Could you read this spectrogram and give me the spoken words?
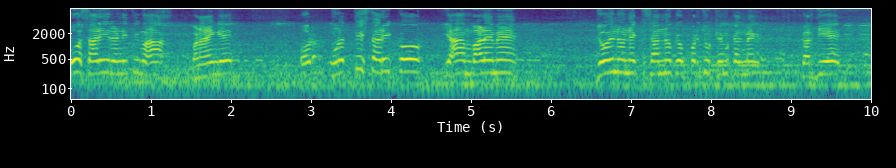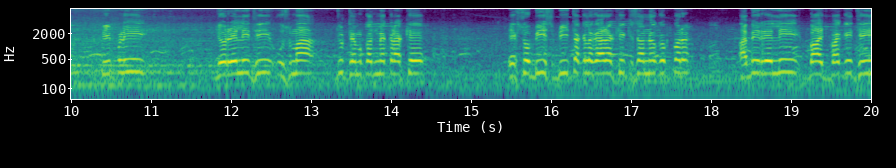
वो सारी रणनीति वहाँ बनाएँगे। और उनतीस तारीख को यहाँ अम्बाड़े में जो इन्होंने किसानों के ऊपर झूठे मुकदमे कर दिए, पीपली जो रैली थी, उसमें झूठे मुकदमे करा के 120 बी तक लगा रखी किसानों के ऊपर। अभी रैली भाजपा की थी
